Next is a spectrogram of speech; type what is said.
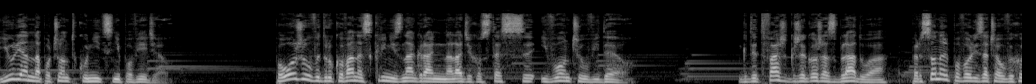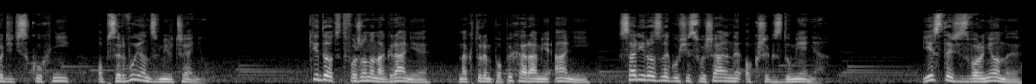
Julian na początku nic nie powiedział. Położył wydrukowane screeny z nagrań na ladzie hostessy i włączył wideo. Gdy twarz Grzegorza zbladła, personel powoli zaczął wychodzić z kuchni, obserwując w milczeniu. Kiedy odtworzono nagranie, na którym popycha ramię Ani, w sali rozległ się słyszalny okrzyk zdumienia. Jesteś zwolniony,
